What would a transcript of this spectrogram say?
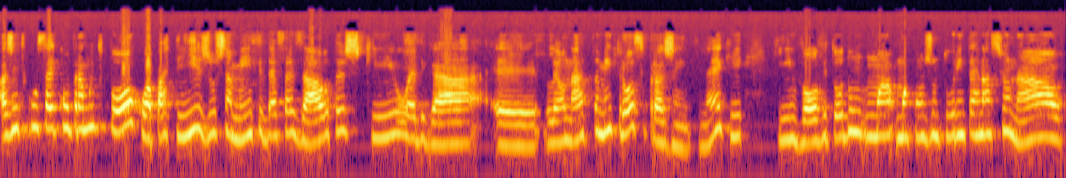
a gente consegue comprar muito pouco a partir justamente dessas altas que o Edgar é, Leonardo também trouxe para a gente, né? Que, que envolve toda uma, uma conjuntura internacional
